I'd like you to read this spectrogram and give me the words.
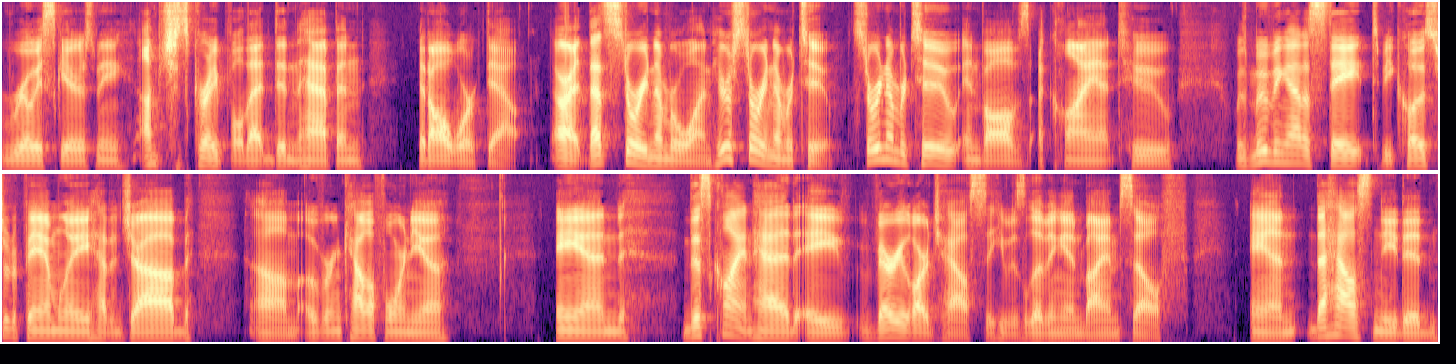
really scares me. I'm just grateful that didn't happen. It all worked out. All right, that's story number one. Here's story number two. Story number two involves a client who was moving out of state to be closer to family, had a job um, over in California, and this client had a very large house that he was living in by himself, and the house needed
